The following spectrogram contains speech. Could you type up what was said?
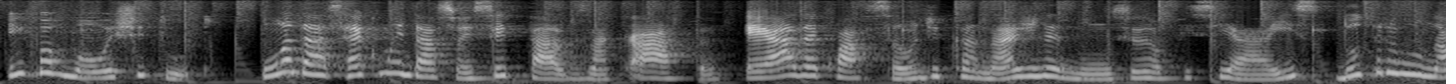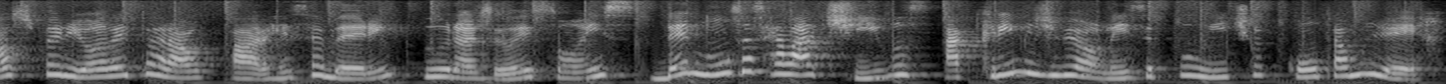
informou o Instituto. Uma das recomendações citadas na carta é a adequação de canais de denúncias oficiais do Tribunal Superior Eleitoral para receberem, durante as eleições, denúncias relativas a crimes de violência política contra a mulher.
